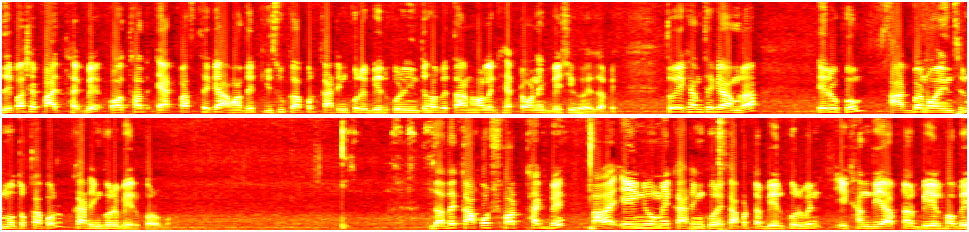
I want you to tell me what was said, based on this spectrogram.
যে পাশে পাইপ থাকবে, অর্থাৎ এক পাশ থেকে আমাদের কিছু কাপড় কাটিং করে বের করে নিতে হবে, তা নাহলে ঘেরটা অনেক বেশি হয়ে যাবে। তো এখান থেকে আমরা এরকম আট বা নয় ইঞ্চির মতো কাপড় কাটিং করে বের করব। যাদের কাপড় শর্ট থাকবে, তারা এই নিয়মে কাটিং করে কাপড়টা বের করবেন। এখান দিয়ে আপনার বেল হবে,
